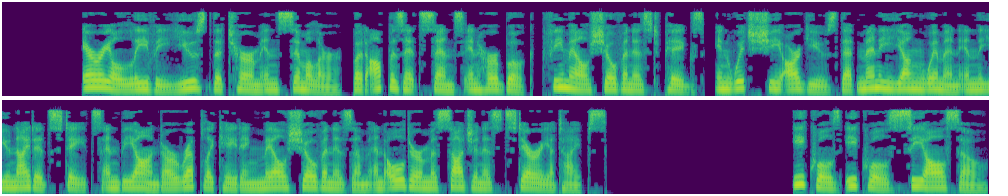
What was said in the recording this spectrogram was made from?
Ariel Levy used the term in similar, but opposite sense in her book, Female Chauvinist Pigs, in which she argues that many young women in the United States and beyond are replicating male chauvinism and older misogynist stereotypes. See also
